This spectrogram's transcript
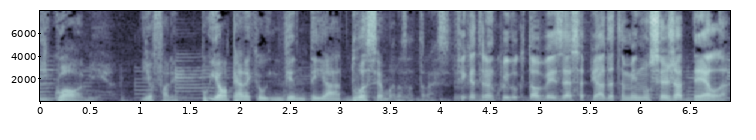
igual a minha. E eu falei, e é uma piada que eu inventei há duas semanas atrás. Fica tranquilo que talvez essa piada também não seja dela.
